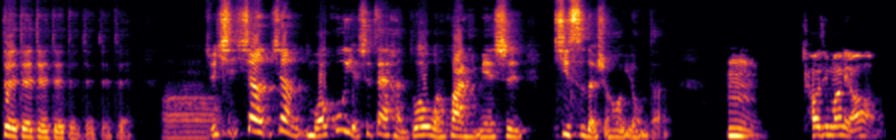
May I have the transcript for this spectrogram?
对对对对对对对对，啊，就像像蘑菇也是在很多文化里面是祭祀的时候用的，嗯，超级马里奥。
